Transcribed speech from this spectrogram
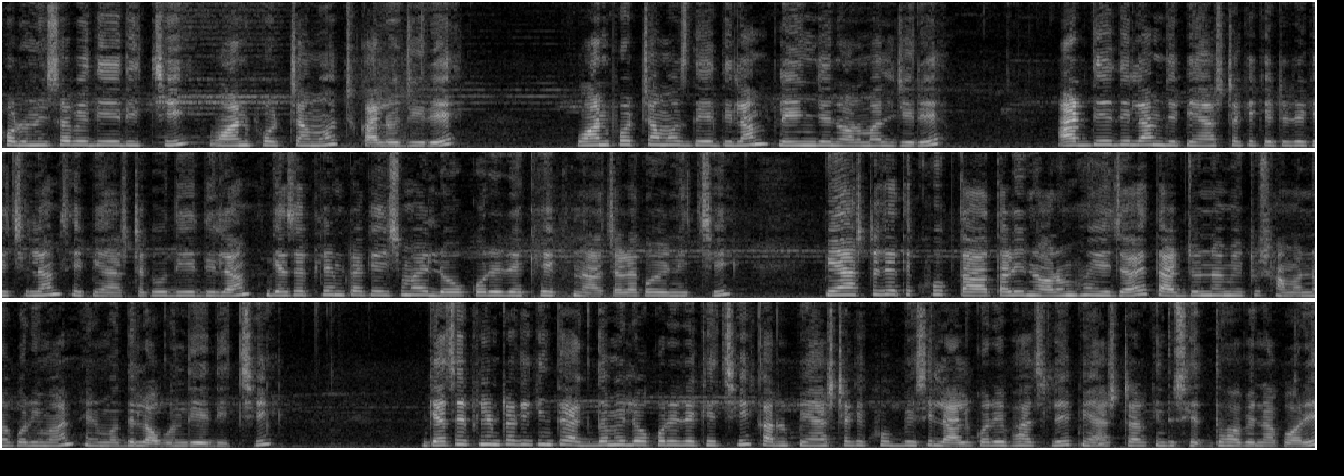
ফোড়ন হিসাবে দিয়ে দিচ্ছি ওয়ান ফোর চামচ কালো জিরে। ওয়ান ফোর চামচ দিয়ে দিলাম প্লেন যে নর্মাল জিরে। আর দিয়ে দিলাম যে পেঁয়াজটাকে কেটে রেখেছিলাম, সেই পেঁয়াজটাকেও দিয়ে দিলাম। গ্যাসের ফ্লেমটাকে এই সময় লো করে রেখে একটু নাড়াচাড়া করে নিচ্ছি। পেঁয়াজটা যাতে খুব তাড়াতাড়ি নরম হয়ে যায়, তার জন্য আমি একটু সামান্য পরিমাণ এর মধ্যে লবণ দিয়ে দিচ্ছি। গ্যাসের ফ্লেমটাকে কিন্তু একদমই লো করে রেখেছি, কারণ পেঁয়াজটাকে খুব বেশি লাল করে ভাজলে পেঁয়াজটা আর কিন্তু সেদ্ধ হবে না পরে।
